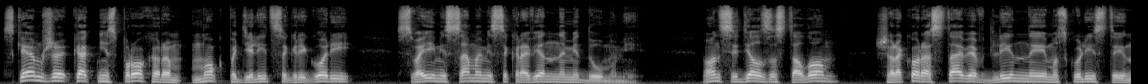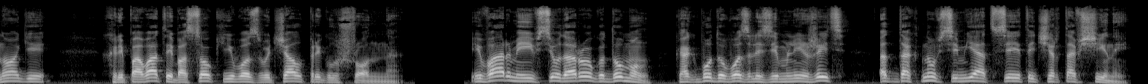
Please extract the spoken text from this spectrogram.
С кем же, как не с Прохором, мог поделиться Григорий своими самыми сокровенными думами? Он сидел за столом, широко расставив длинные мускулистые ноги, хриповатый босок его звучал приглушенно. И в армии всю дорогу думал, как буду возле земли жить, отдохнув в семье от всей этой чертовщины.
